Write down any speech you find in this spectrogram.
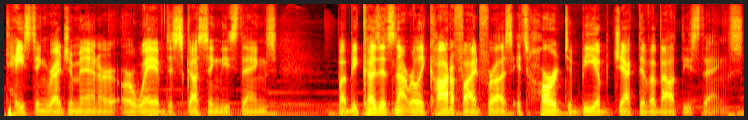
tasting regimen or, or way of discussing these things. But because it's not really codified for us, it's hard to be objective about these things.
